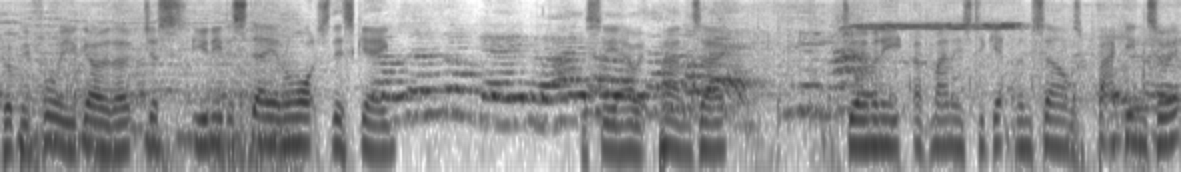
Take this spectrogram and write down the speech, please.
But before you go, though, just you need to stay and watch this game to see how it pans out. Germany have managed to get themselves back into it.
